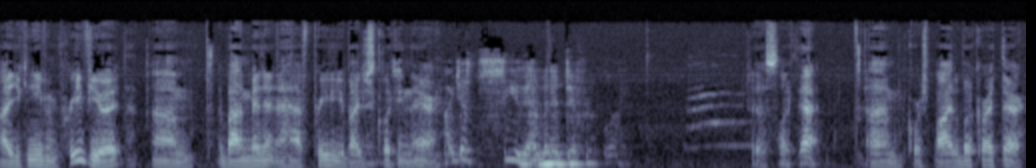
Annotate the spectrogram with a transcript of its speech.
Uh, you can even preview it, um, about a minute and a half preview by just clicking there. I just see them in a different light. Just like that. Um, of course, buy the book right there.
